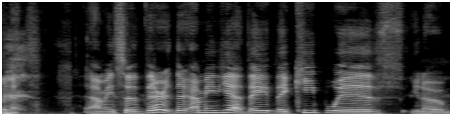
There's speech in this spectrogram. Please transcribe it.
I mean, so they're, they're I mean, yeah, they they keep with, you know,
